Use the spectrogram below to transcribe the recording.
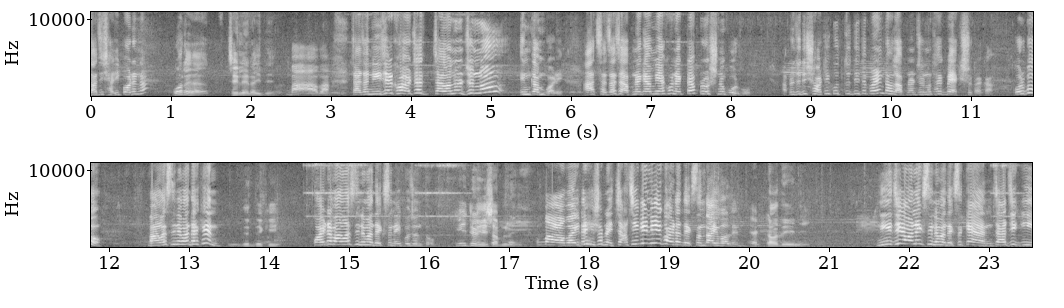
চাচি শাড়ি পরে না? পরে ছেলেরাই দে বাবা। চাচা নিজের খরচা চালানোর জন্য ইনকাম করে। আচ্ছা চাচা আপনাকে আমি এখন একটা প্রশ্ন করব। আপনি যদি সঠিক উত্তর দিতে পারেন তাহলে আপনার জন্য থাকবে একশো টাকা। করব? বাংলা সিনেমা দেখেন? দেখি। কয়টা বাংলা সিনেমা দেখছেন এই পর্যন্ত? এইটার হিসাব নাই। বাবা এটা হিসাব নাই। চাচিকে নিয়ে কয়টা দেখছেন তাই বলেন? একটাও দেয়নি নিজে অনেক সিনেমা দেখছে। কেন? চাচি কি?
